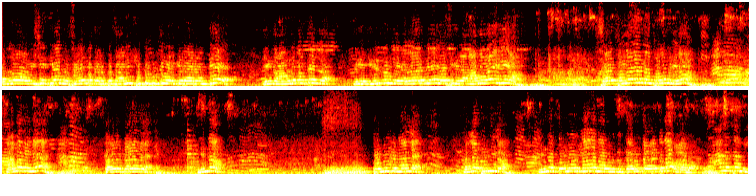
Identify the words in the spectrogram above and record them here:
எல்லா விஷயத்தையும் இந்த சுயம்ப கருப்பசாமி புட்டு புட்டு வைக்கிறாருன்ட்டு இங்க அங்க மட்டும் இல்ல இங்க இருக்கிறவங்க எல்லாருமே யோசிக்கிறாங்க. ஆமாவா இல்லையா? சார் சொன்னாதான் நான் சொல்ல முடியும்? ஆமா ஆமா தானே? கவலைப்படாத. இன்னும் தொண்ணூறு நாள்ல நல்லா புரிஞ்சுக்கோ இன்னும் தொண்ணூறு நாள்ல நான் உனக்கு கரு தரட்டுமா? சாமி.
